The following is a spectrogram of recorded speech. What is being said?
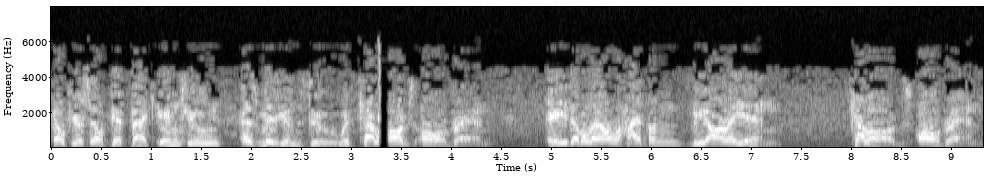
help yourself get back in tune as millions do with Kellogg's All Bran. A-double-L hyphen B-R-A-N. Kellogg's All Bran.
